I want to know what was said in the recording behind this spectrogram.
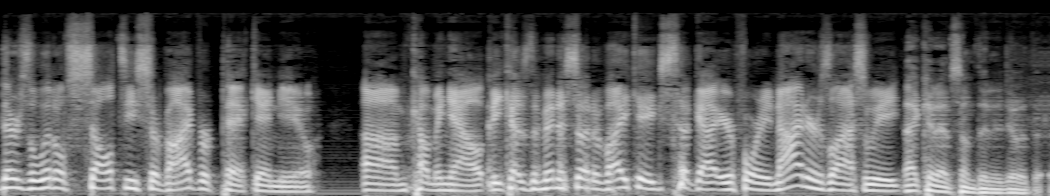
there's a little salty survivor pick in you um, coming out because the Minnesota Vikings took out your 49ers last week. That could have something to do with it.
